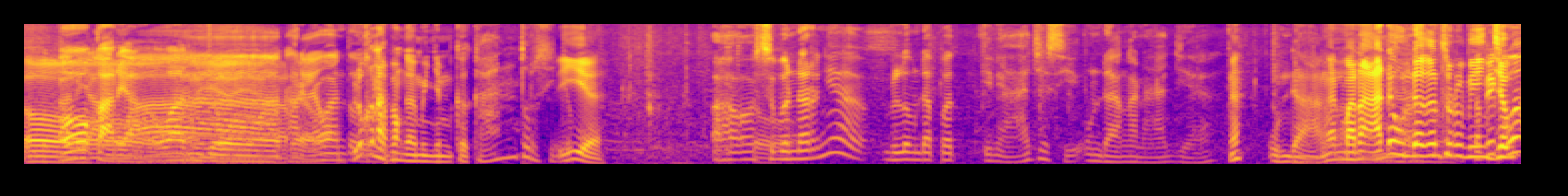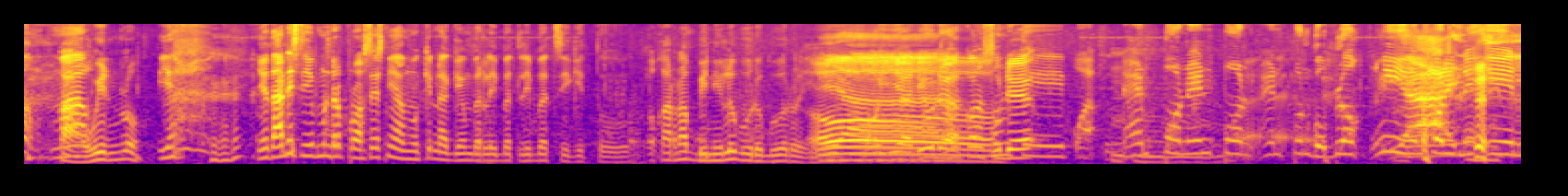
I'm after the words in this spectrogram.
Oh. Oh, karyawan. Nah, karyawan tuh. Lu kenapa nggak minjem ke kantor sih? Iya. Oh, sebenarnya belum dapat ini aja sih, undangan aja. Hah? Undangan? Mana ada undangan suruh minjem? Kawin lo. Ya, ya tadi sih bener prosesnya mungkin lagi yang berlibat-libat sih gitu. Oh, karena bini lu buru-buru ya. Oh, Oh iya, dia udah konsumtif. udah wah, handphone, handphone, handphone goblok. Nih handphone beliin.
